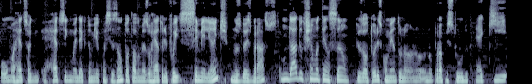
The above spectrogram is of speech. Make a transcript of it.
ou uma retossigmoidectomia com excisão total do mesorreto, ele foi semelhante nos dois braços. Um dado que chama atenção, que os autores comentam no, no, no próprio estudo, é que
